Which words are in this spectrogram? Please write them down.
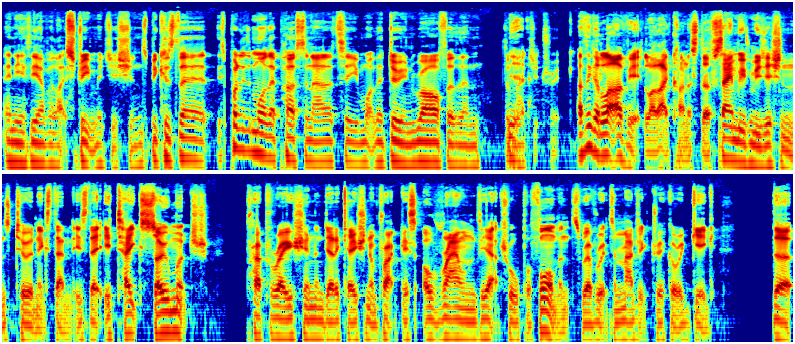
any of the other like street magicians because they're it's probably more their personality and what they're doing rather than the Yeah. magic trick. I think a lot of it, like that kind of stuff, same with musicians to an extent, is that it takes so much preparation and dedication and practice around the actual performance, whether it's a magic trick or a gig, that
